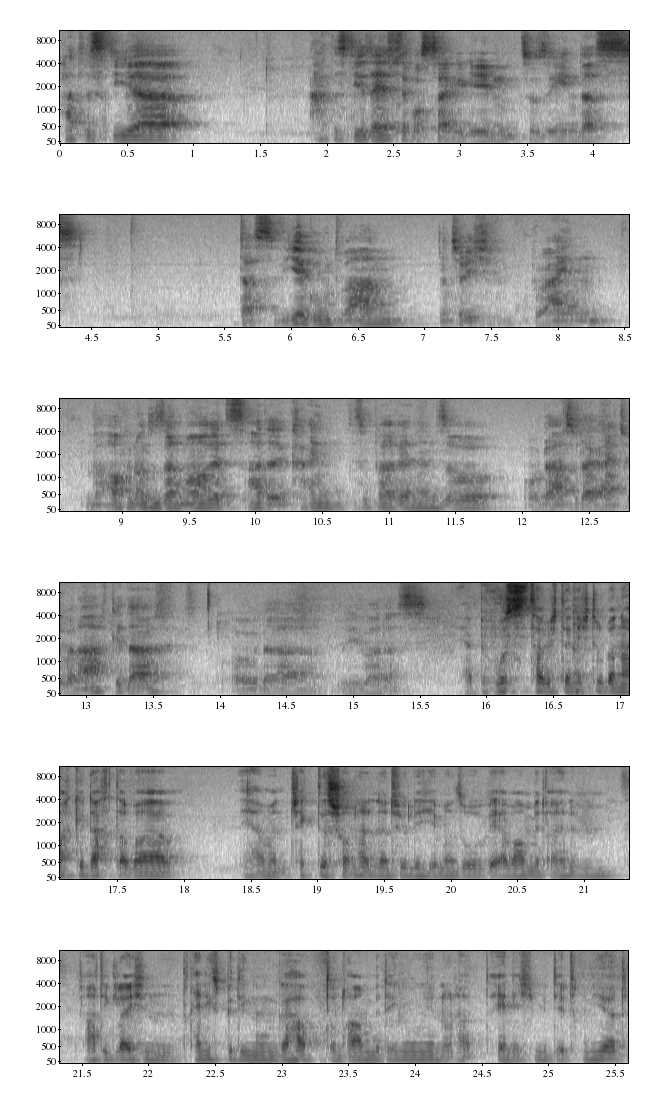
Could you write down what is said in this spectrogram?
Hat es dir, hat es dir Selbstbewusstsein gegeben, zu sehen, dass, dass wir gut waren? Natürlich, Brian war auch in uns in St. Moritz, hatte kein super Rennen so. Oder hast du da gar nicht drüber nachgedacht? Oder wie war das? Ja, bewusst habe ich da nicht drüber nachgedacht, aber ja, man checkt das schon halt natürlich immer so, wer war mit einem, hat die gleichen Trainingsbedingungen gehabt und Rahmenbedingungen und hat ähnlich mit dir trainiert.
